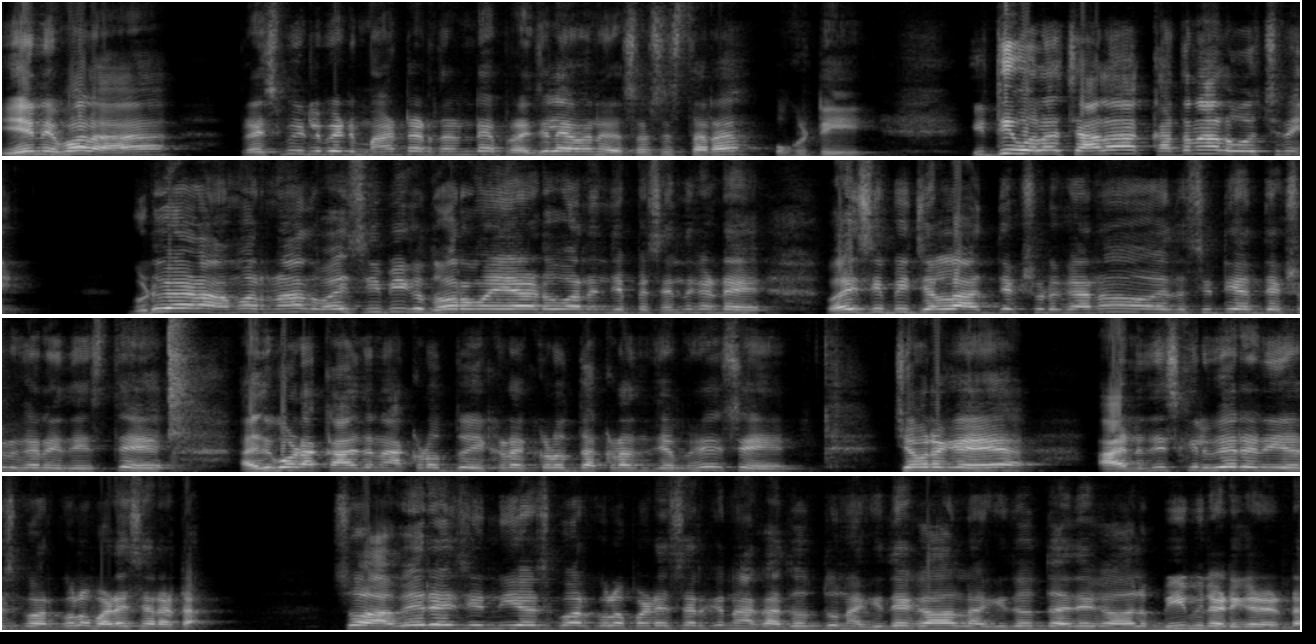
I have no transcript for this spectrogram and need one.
ఈయన ఇవాళ ప్రెస్ మీట్లు పెట్టి మాట్లాడుతుంటే ప్రజలు ఏమైనా విశ్వసిస్తారా? ఒకటి. ఇటీవల చాలా కథనాలు వచ్చినాయి. గుడివాడ అమర్నాథ్ వైసీపీకి దూరం అయ్యాడు అని చెప్పేసి. ఎందుకంటే వైసీపీ జిల్లా అధ్యక్షుడిగానో ఏదో సిటీ అధ్యక్షుడిగానో ఇది ఇస్తే అది కూడా కాదని అక్కడొద్దు ఇక్కడ ఎక్కడొద్దు అక్కడ అని చెప్పేసి చివరికి ఆయన తీసుకెళ్ళి వేరే నియోజకవర్గంలో పడేశారట. సో ఆ వేరే నియోజకవర్గంలో పడేసరికి నాకు అది వద్దు నాకు ఇదే కావాలి నాకు ఇది వద్దు అదే కావాలి భీమిలు అడిగాడంట.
